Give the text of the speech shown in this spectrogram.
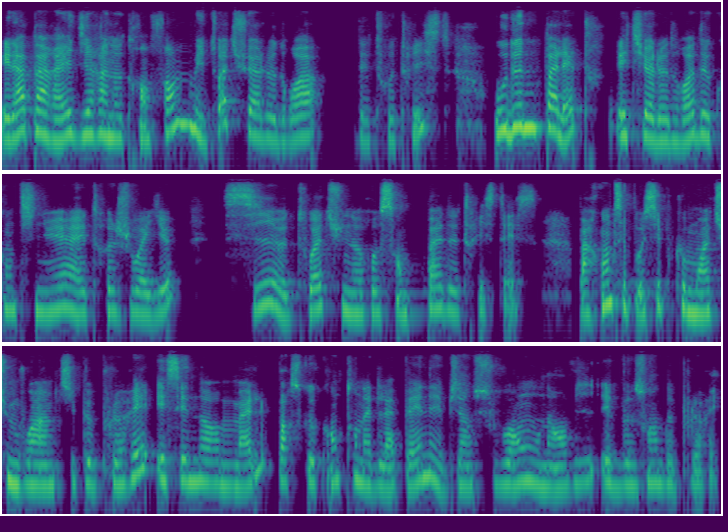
Et là, pareil, dire à notre enfant, mais toi, tu as le droit d'être triste ou de ne pas l'être et tu as le droit de continuer à être joyeux si euh, toi, tu ne ressens pas de tristesse. Par contre, c'est possible que moi, tu me vois un petit peu pleurer et c'est normal parce que quand on a de la peine, et eh bien souvent, on a envie et besoin de pleurer.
